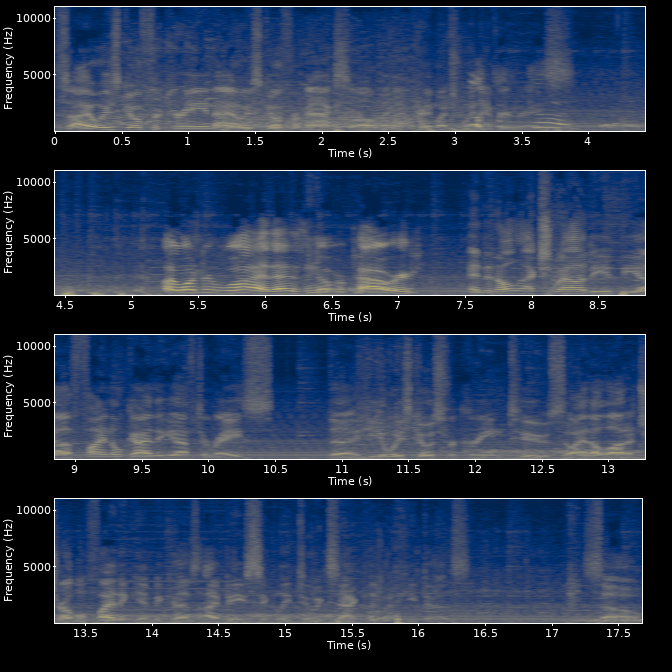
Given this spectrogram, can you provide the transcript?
So I always go for green, I always go for maximum, and I pretty much win every Oh race. I wonder why. That isn't overpowered. And in all actuality, the uh, final guy that you have to race, the he always goes for green too. So I had a lot of trouble fighting him because I basically do exactly what he does. So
